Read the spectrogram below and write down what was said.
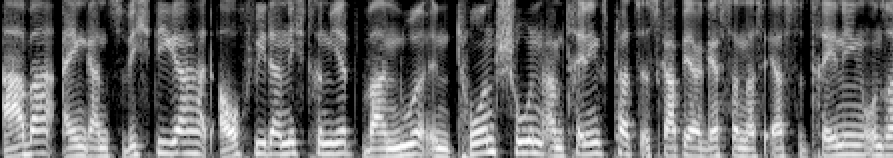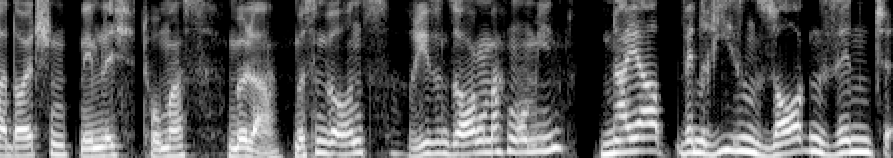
Aber ein ganz wichtiger hat auch wieder nicht trainiert, war nur in Turnschuhen am Trainingsplatz. Es gab ja gestern das erste Training unserer Deutschen, nämlich Thomas Müller. Müssen wir uns Riesensorgen machen um ihn? Naja, wenn Riesensorgen sind,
